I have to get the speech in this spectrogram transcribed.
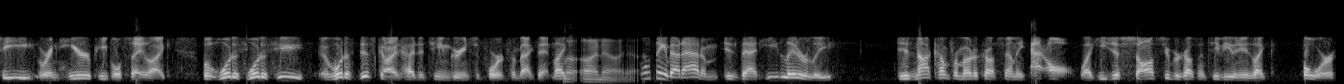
see or hear people say like, but what if what if he what if this guy had the team green support from back then? Like Uh, I know. Yeah. the cool thing about Adam is that he literally does not come from motocross family at all. Like he just saw Supercross on TV when he was like four,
